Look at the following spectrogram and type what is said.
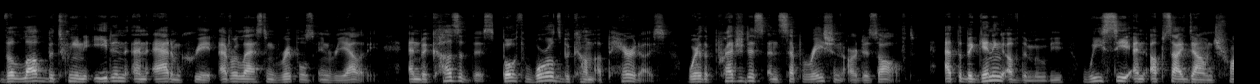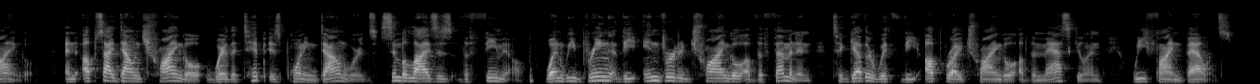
the love between Eden and Adam create everlasting ripples in reality, and because of this, both worlds become a paradise where the prejudice and separation are dissolved. At the beginning of the movie, we see an upside down triangle. An upside down triangle where the tip is pointing downwards symbolizes the female. When we bring the inverted triangle of the feminine together with the upright triangle of the masculine, we find balance.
